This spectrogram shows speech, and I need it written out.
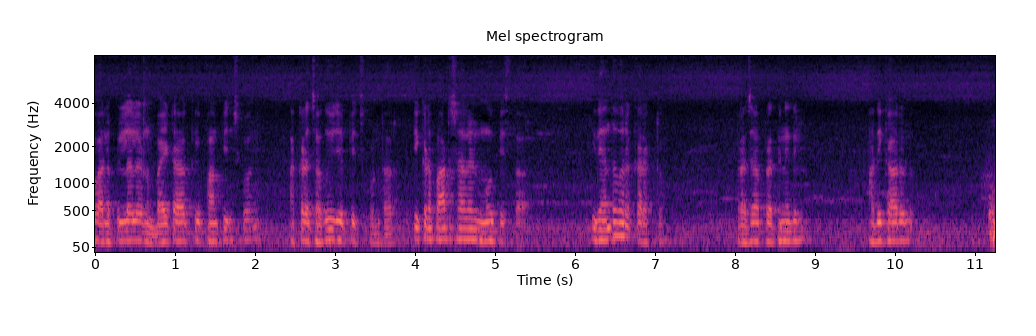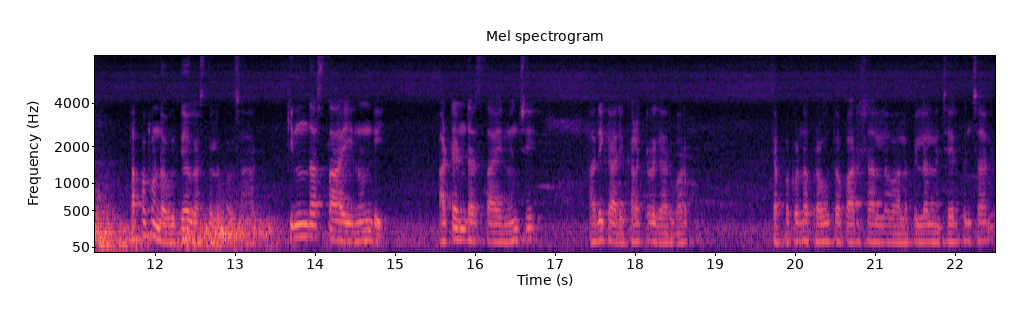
వాళ్ళ పిల్లలను బయటకి పంపించుకొని అక్కడ చదువు చెప్పించుకుంటారు. ఇక్కడ పాఠశాలను మూపిస్తారు. ఇది ఎంతవరకు కరెక్టు? ప్రజాప్రతినిధులు అధికారులు. తప్పకుండా ఉద్యోగస్తులతో సహా కింద స్థాయి నుండి అటెండర్ స్థాయి నుంచి అధికారి కలెక్టర్ గారి వరకు తప్పకుండా ప్రభుత్వ పాఠశాలలో వాళ్ళ పిల్లల్ని చేర్పించాలి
